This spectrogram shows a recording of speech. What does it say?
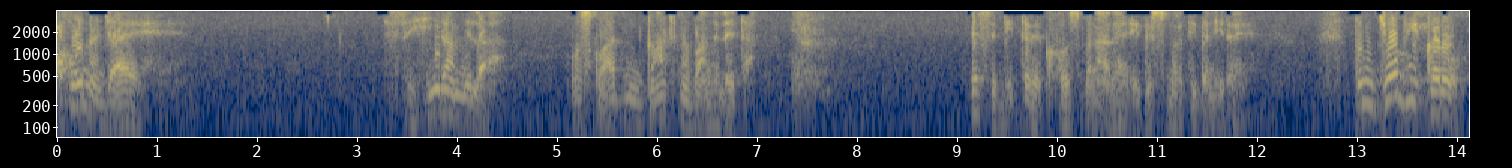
खो न जाए। से हीरा मिला, उसको आदमी गांठ में बाँध लेता। ऐसे भीतर एक होश बना रहे, एक स्मृति बनी रहे। तुम जो भी करो,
